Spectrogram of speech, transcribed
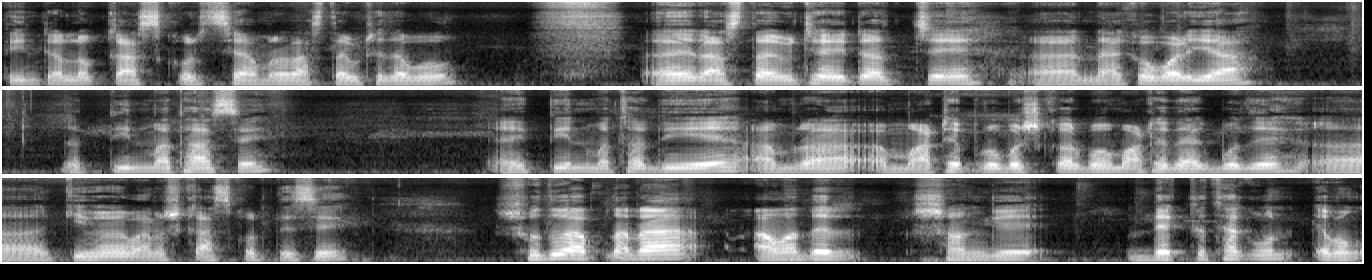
তিনটা লোক কাজ করছে, আমরা রাস্তায় উঠে যাব। রাস্তায় উঠে এটা হচ্ছে নাকোবাড়িয়া তিন মাথা আছে। এই তিন মাথা দিয়ে আমরা মাঠে প্রবেশ করব, মাঠে দেখব যে কীভাবে মানুষ কাজ করতেছে। শুধু আপনারা আমাদের সঙ্গে দেখতে থাকুন এবং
